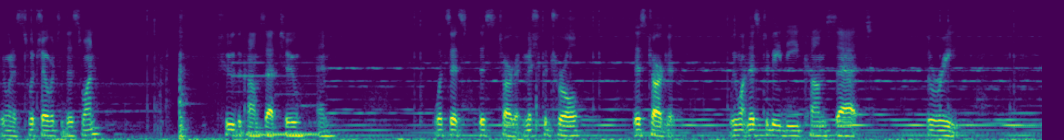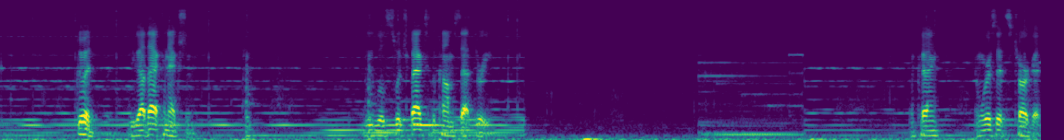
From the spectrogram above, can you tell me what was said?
Then we're going to switch over to this one, to the ComSat 2, and what's this, this target? Mission control, this target. We want this to be the ComSat 3. Good, we got that connection. We will switch back to the ComSat 3. Okay, and where's its target?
